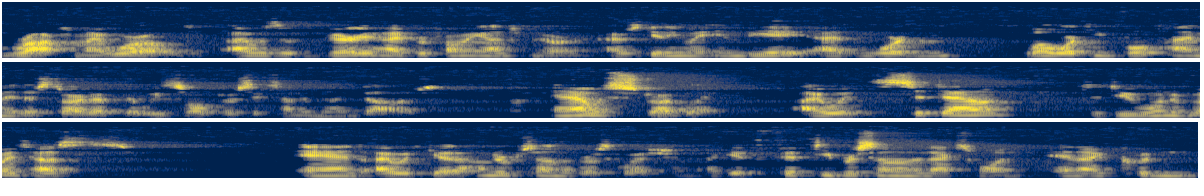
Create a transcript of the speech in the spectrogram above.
rocked my world. I was a very high performing entrepreneur. I was getting my MBA at Wharton while working full time at a startup that we sold for $600 million. And I was struggling. I would sit down to do one of my tests and I would get 100% on the first question. I get 50% on the next one, and I couldn't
